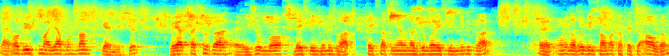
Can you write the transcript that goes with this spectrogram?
Yani o büyük ihtimal ya bundan gelmiştir. Veyahut da şurada e, Jumbo Lesling'imiz var. Texas'ın yanında Jumbo Lesling'imiz var. Evet onu da bugün salma kafesi aldım.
